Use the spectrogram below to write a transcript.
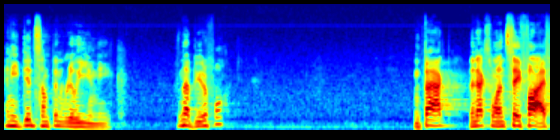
And he did something really unique. Isn't that beautiful? In fact, the next one, say five.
